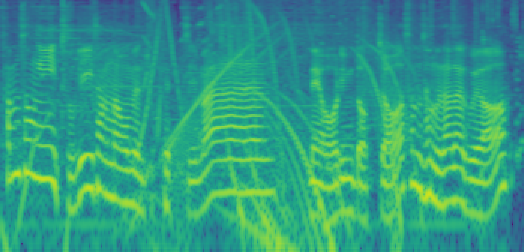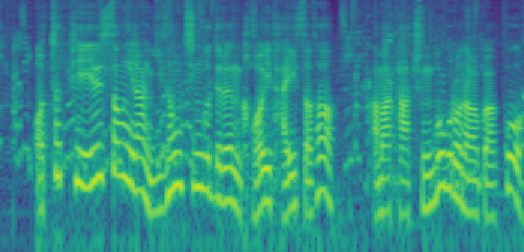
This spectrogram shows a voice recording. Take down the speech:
삼성이 두 개 이상 나오면 좋겠지만 네 어림도 없죠 삼성은 하나고요 어차피 1성이랑 2성 친구들은 거의 다 있어서 아마 다 중복으로 나올 것 같고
